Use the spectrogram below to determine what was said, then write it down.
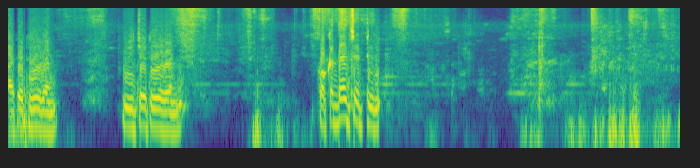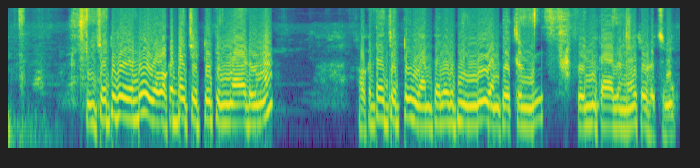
ఆ చెట్టు చూడండి. ఈ చెట్టు చూడండి. ఒకటే చెట్టు ఈ చెట్టు చూడండి ఒకటే చెట్టు కింద అడుగున ఒకటే చెట్టు ఎంత ఎలుపు ఎంత ఎత్తుంది ఎన్ని కాయలు ఉన్నాయో చూడొచ్చు మీరు.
